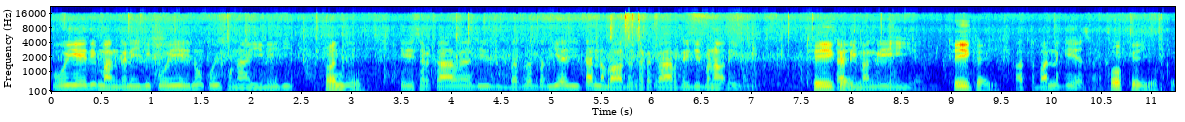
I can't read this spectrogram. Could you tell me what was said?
ਕੋਈ ਇਹਦੀ ਮੰਗ ਨਹੀਂ ਜੀ ਕੋਈ ਇਹਨੂੰ ਕੋਈ ਸੁਣਾਈ ਨਹੀਂ ਜੀ। ਹਾਂਜੀ। ਤੇ ਸਰਕਾਰ ਜੀ ਬਹੁਤ ਵਧੀਆ ਜੀ ਧੰਨਵਾਦ ਸਰਕਾਰ ਦੇ ਜੀ ਬਣਾ ਦੇ ਜੀ। ਠੀਕ ਹੈ ਸਾਡੀ ਮੰਗ ਇਹੀ ਹੈ ਜੀ। ਠੀਕ ਹੈ ਜੀ। ਹੱਥ ਬੰਨ ਕੇ ਹੈ ਸਰ। ਓਕੇ ਜੀ ਓਕੇ।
